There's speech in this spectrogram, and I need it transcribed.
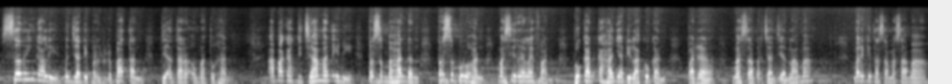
sering kali menjadi perdebatan di antara umat Tuhan. Apakah di zaman ini persembahan dan persepuluhan masih relevan? Bukankah hanya dilakukan pada masa perjanjian lama? Mari kita sama-sama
